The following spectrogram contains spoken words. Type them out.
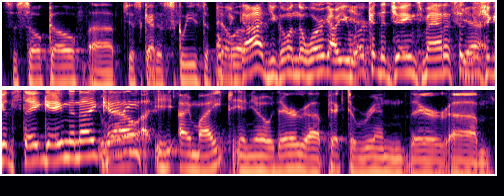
Sissoko uh, just got to squeeze the pillow. Oh my God! You going to work? Are you yeah. working the James Madison yeah. Michigan State game tonight, Kenny? Well, I, I might. And you know they're uh, picked to win their. Um,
